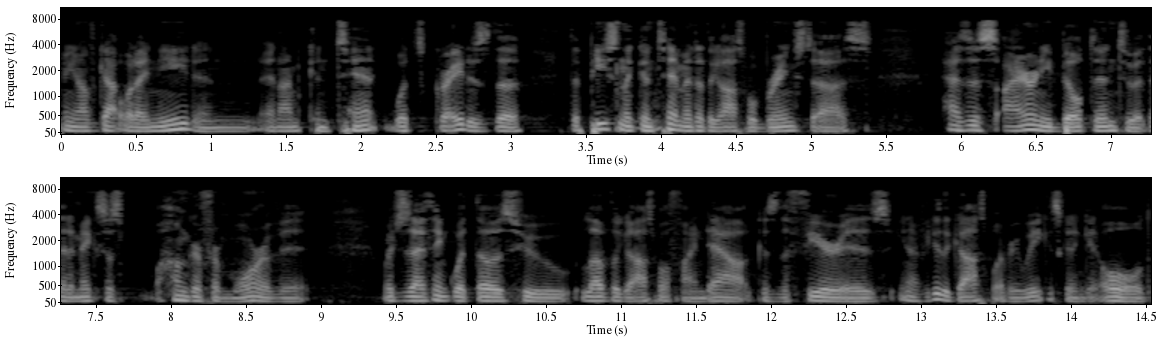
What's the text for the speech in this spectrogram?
you know, I've got what I need and and I'm content. What's great is the the peace and the contentment that the gospel brings to us has this irony built into it that it makes us hunger for more of it. Which is, I think, what those who love the gospel find out, because the fear is, you know, if you do the gospel every week, it's going to get old.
